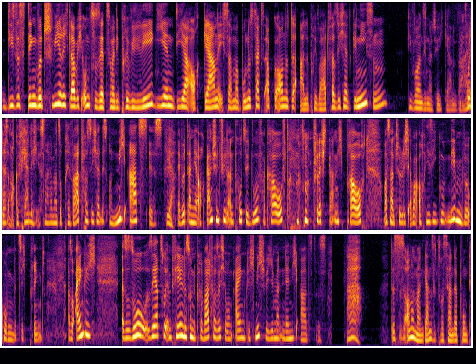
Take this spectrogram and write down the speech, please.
dieses Ding wird schwierig, glaube ich, umzusetzen, weil die Privilegien, die ja auch gerne, ich sag mal, Bundestagsabgeordnete, alle privat versichert genießen, die wollen sie natürlich gerne behalten. Obwohl das auch gefährlich ist, ne? wenn man so privat versichert ist und nicht Arzt ist. Ja. Da wird einem ja auch ganz schön viel an Prozedur verkauft, was man vielleicht gar nicht braucht, was natürlich aber auch Risiken und Nebenwirkungen mit sich bringt. Also eigentlich, also so sehr zu empfehlen ist so eine Privatversicherung eigentlich nicht für jemanden, der nicht Arzt ist. Ah, das ist auch nochmal ein ganz interessanter Punkt.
